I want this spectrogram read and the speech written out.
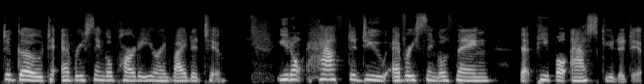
to go to every single party you're invited to. You don't have to do every single thing that people ask you to do.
